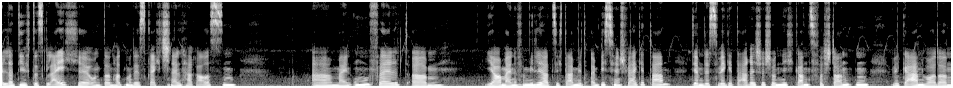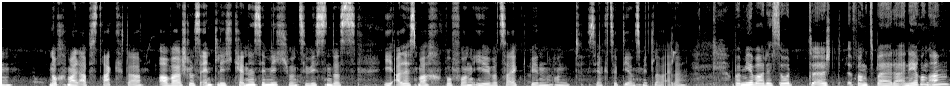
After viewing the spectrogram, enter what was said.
relativ das Gleiche und dann hat man das recht schnell heraus. Äh, mein Umfeld, ähm, ja, meine Familie hat sich damit ein bisschen schwer getan. Die haben das Vegetarische schon nicht ganz verstanden. Vegan war dann nochmal abstrakter. Aber schlussendlich kennen sie mich und sie wissen, dass ich alles mache, wovon ich überzeugt bin und sie akzeptieren es mittlerweile. Bei mir war das so, zuerst fängt es bei der Ernährung an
